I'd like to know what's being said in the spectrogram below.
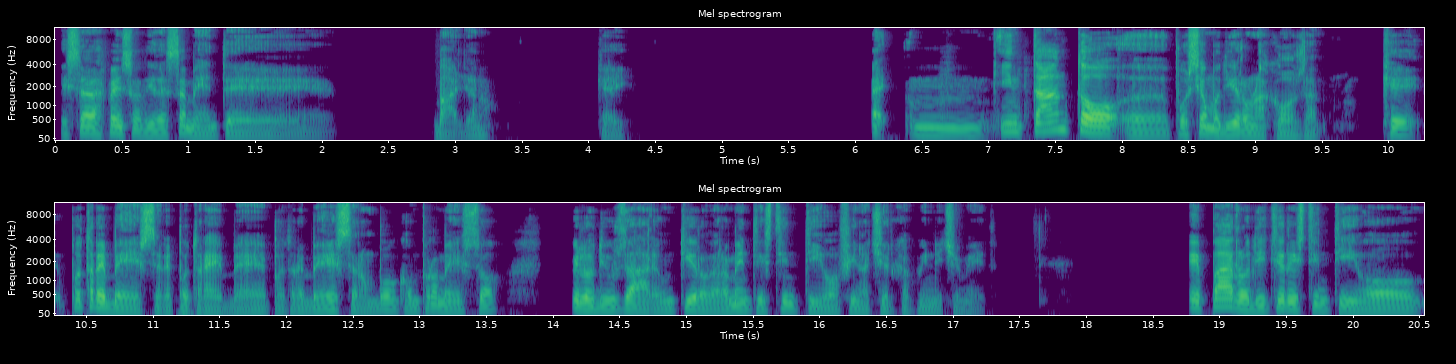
e, se la pensano diversamente sbagliano. Ok? Eh, mh, intanto eh, possiamo dire una cosa, che potrebbe essere, potrebbe, eh, potrebbe essere un buon compromesso quello di usare un tiro veramente istintivo fino a circa 15 metri. E parlo di tiro istintivo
